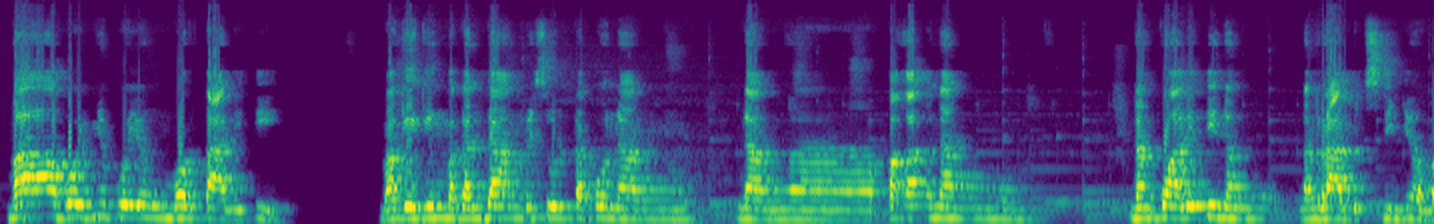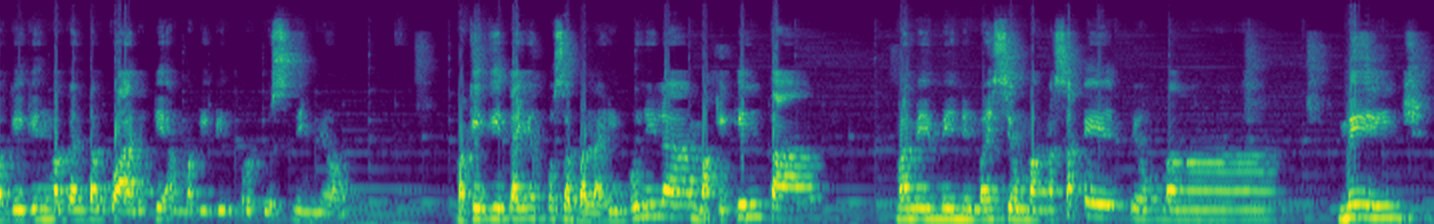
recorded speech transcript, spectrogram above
ma-avoid nyo po yung mortality. Magiging maganda ang resulta po ng ng ah, paka ng ng quality ng ng rabbits ninyo. Magiging magandang quality ang magiging produce ninyo. Makikita nyo po sa balahibo nila, makikintab, mami-minimize yung mga sakit, yung mga mange.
